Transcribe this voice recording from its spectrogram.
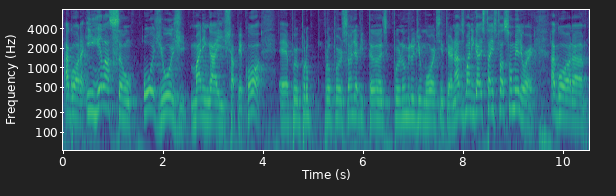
Agora, em relação hoje, hoje, Maringá e Chapecó, é, por, por, proporção de habitantes, por número de mortes internados, Maringá está em situação melhor. Agora,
